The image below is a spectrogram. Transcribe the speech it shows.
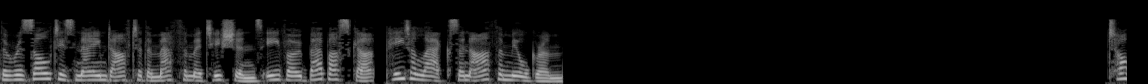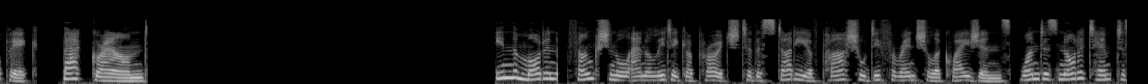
The result is named after the mathematicians Ivo Babuska, Peter Lax and Arthur Milgram. Topic: Background In the modern, functional analytic approach to the study of partial differential equations, one does not attempt to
